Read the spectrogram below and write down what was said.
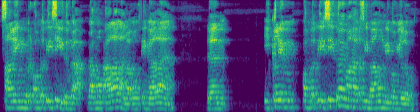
saling berkompetisi gitu. Nggak nggak mau kalah lah nggak mau ketinggalan. Dan iklim kompetisi itu emang harus dibangun di pemilu.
